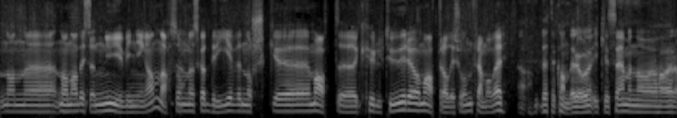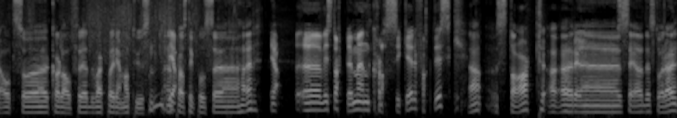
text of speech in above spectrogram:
noen, eh, noen av disse nyvinningene da, som skal drive norsk eh, matkultur og mattradisjon fremover. Ja, dette kan dere jo ikke se, men nå har altså Karl Alfred vært på Rema 1000. En Ja. plastikkpose her. Ja. Eh, vi starter med en klassiker, faktisk. Ja, Start er eh, Ser jeg det står her.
